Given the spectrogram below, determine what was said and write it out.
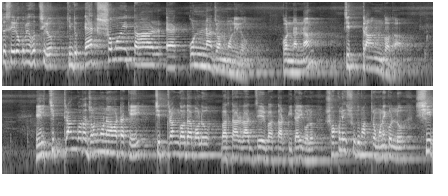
তো সেরকমই হচ্ছিল, কিন্তু এক সময় তার এক কন্যা জন্ম নিল। কন্যার নাম চিত্রাঙ্গদা। এই চিত্রাঙ্গদা জন্ম নেওয়াটাকেই চিত্রাঙ্গদা বলো বা তার রাজ্যের বা তার পিতাই বলো, সকলেই শুধুমাত্র মনে করল শিব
